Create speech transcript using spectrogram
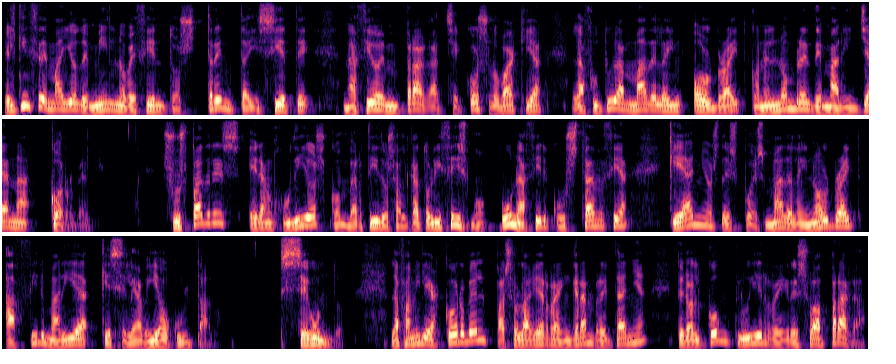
el 15 de mayo de 1937 nació en Praga, Checoslovaquia, la futura Madeleine Albright con el nombre de Marillana Korbel. Sus padres eran judíos convertidos al catolicismo, una circunstancia que años después Madeleine Albright afirmaría que se le había ocultado. Segundo, la familia Corbel pasó la guerra en Gran Bretaña, pero al concluir regresó a Praga,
